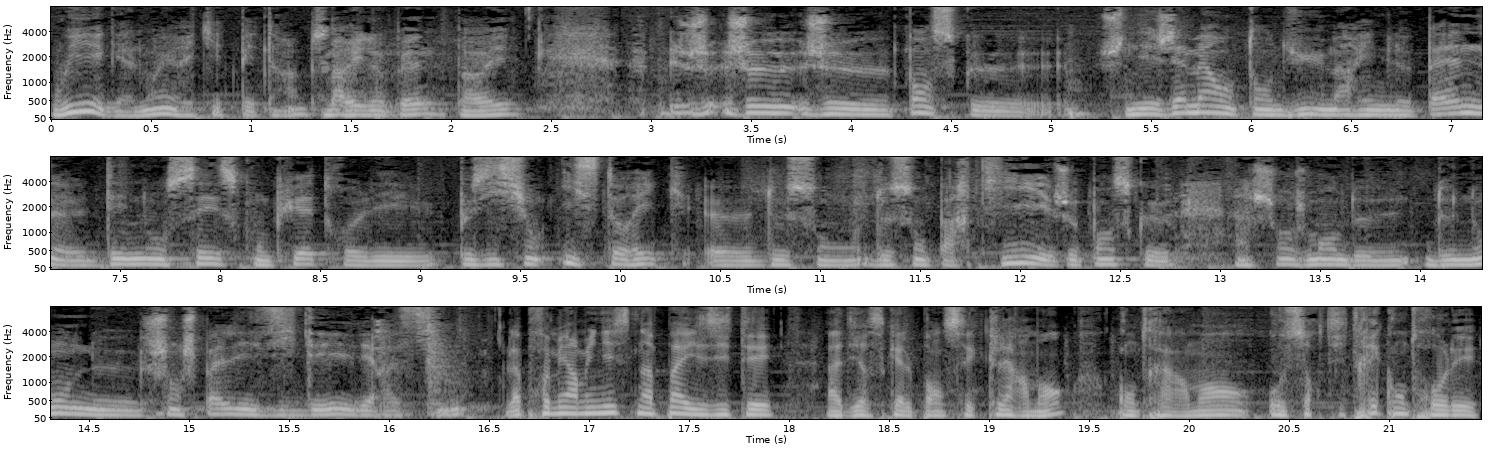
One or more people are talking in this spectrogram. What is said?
Oui, également héritier de Pétain. Marine Le Pen, pareil je, je, je, pense que je n'ai jamais entendu Marine Le Pen dénoncer ce qu'ont pu être les positions historiques euh, de son, de son parti et je pense qu'un changement de, de nom ne change pas les idées et les racines. La Première ministre n'a pas hésité à dire ce qu'elle pensait clairement, contrairement aux sorties très contrôlées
